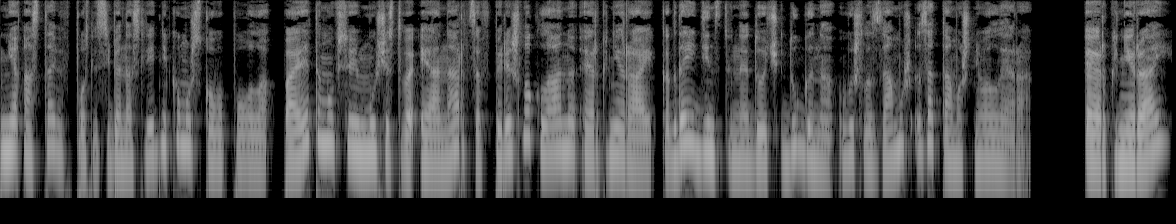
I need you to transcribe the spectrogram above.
не оставив после себя наследника мужского пола. Поэтому все имущество эонарцев перешло клану Эркнирай, когда единственная дочь Дугана вышла замуж за тамошнего лэра. Эркнирай?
